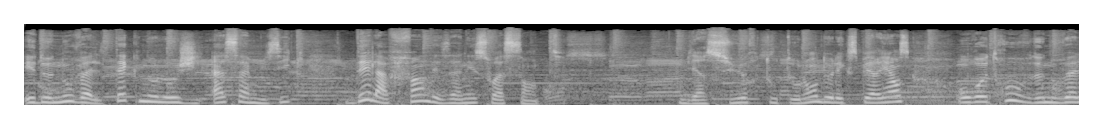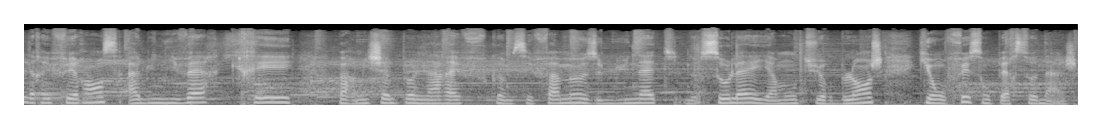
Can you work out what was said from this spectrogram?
et de nouvelles technologies à sa musique dès la fin des années 60. Bien sûr, tout au long de l'expérience, on retrouve de nouvelles références à l'univers créé par Michel Polnareff, comme ces fameuses lunettes de soleil à monture blanche qui ont fait son personnage.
